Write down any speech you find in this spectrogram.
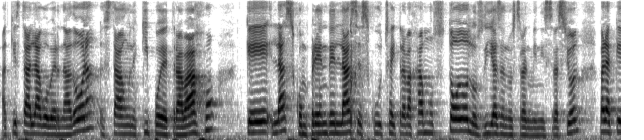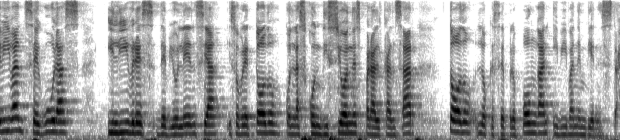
Aquí está la gobernadora, está un equipo de trabajo que las comprende, las escucha y trabajamos todos los días de nuestra administración para que vivan seguras y libres de violencia y sobre todo con las condiciones para alcanzar todo lo que se propongan y vivan en bienestar.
